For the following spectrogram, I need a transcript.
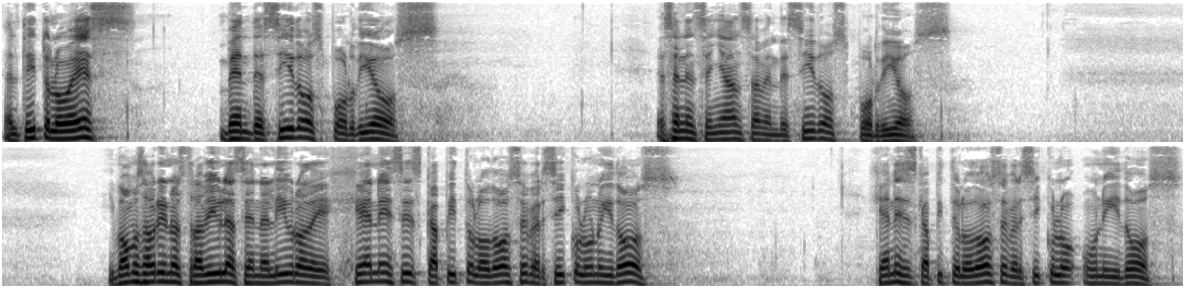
el título es Bendecidos por Dios. Es la enseñanza, bendecidos por Dios. Y vamos a abrir nuestra Biblia en el libro de Génesis capítulo 12, versículo 1 y 2. Génesis capítulo 12, versículo 1 y 2.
